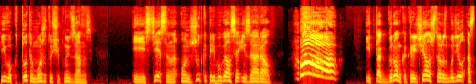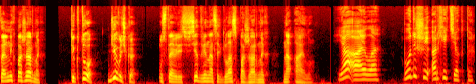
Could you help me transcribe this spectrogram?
его кто-то может ущипнуть за нос. И, естественно, он жутко перепугался и заорал. И так громко кричал, что разбудил остальных пожарных. «Ты кто? Девочка?» Уставились все 12 глаз пожарных на Айлу. «Я Айла, будущий архитектор.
